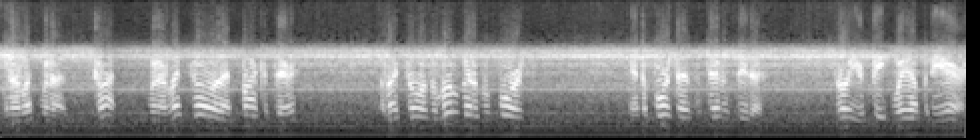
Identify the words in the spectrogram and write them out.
when I let when I caught when I let go of that pocket there, I let go with a little bit of a force, and the force has a tendency to throw your feet way up in the air.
